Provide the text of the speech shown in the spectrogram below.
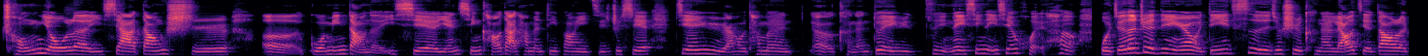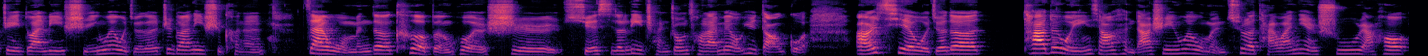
重游了一下当时。呃，国民党的一些严刑拷打他们地方，以及这些监狱，然后他们呃，可能对于自己内心的一些悔恨。我觉得这个电影让我第一次就是可能了解到了这一段历史，因为我觉得这段历史可能在我们的课本或者是学习的历程中从来没有遇到过，而且我觉得它对我影响很大，是因为我们去了台湾念书，然后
